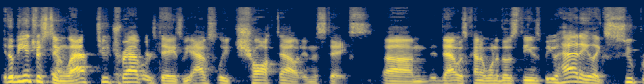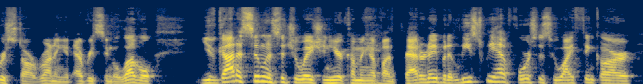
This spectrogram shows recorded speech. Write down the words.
It'll be interesting. Yeah. Last two Travers days, we absolutely chalked out in the stakes. Um, that was kind of one of those themes, but you had a like superstar running at every single level. You've got a similar situation here coming up on Saturday, but at least we have horses who I think are –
